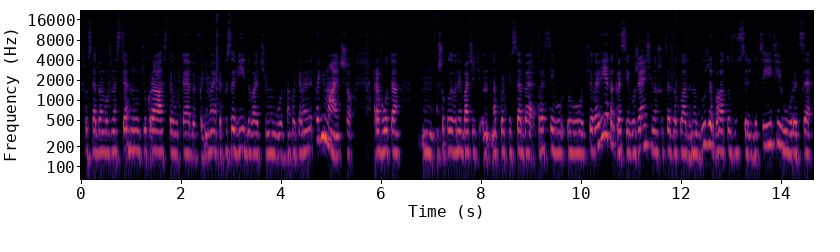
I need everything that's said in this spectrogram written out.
що з тебе можна стягнути, украсти у тебе, понімаєте, позавідувати, чому можна. Хоча вони не розуміють, що робота, що коли вони бачать напроти себе красиву чоловіка, красиву жінку, що це докладено дуже багато зусиль до цієї фігури. Це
